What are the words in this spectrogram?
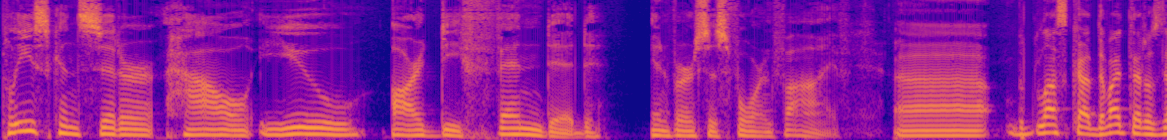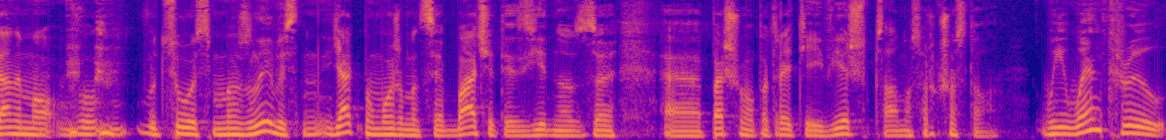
please consider how you are defended in verses 4 and 5. Е, Будь ласка, давайте розглянемо в, в цю ось можливість, як ми можемо це бачити згідно з е, першого по третій вірш Псалму 46-го. We went through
